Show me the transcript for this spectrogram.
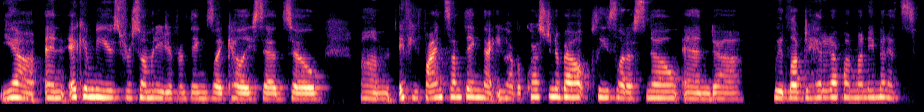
Yeah, and it can be used for so many different things, like Kelly said. So, um, if you find something that you have a question about, please let us know, and uh, we'd love to hit it up on Monday Minutes.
